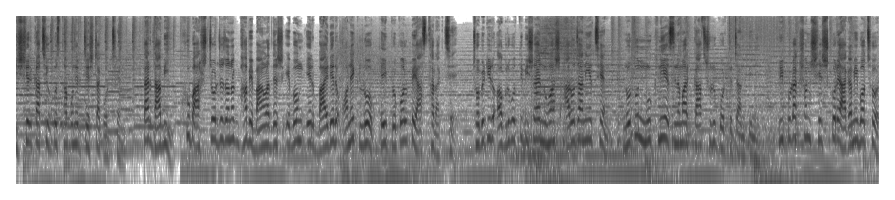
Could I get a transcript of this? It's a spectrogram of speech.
বিশ্বের কাছে উপস্থাপনের চেষ্টা করছেন। তার দাবি খুব আশ্চর্যজনকভাবে বাংলাদেশ এবং এর বাইরের অনেক লোক এই প্রকল্পে আস্থা রাখছে। ছবিটির অগ্রগতি বিষয়ে নুহাস আরও জানিয়েছেন, নতুন মুখ নিয়ে সিনেমার কাজ শুরু করতে চান তিনি। প্রি প্রোডাকশন শেষ করে আগামী বছর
